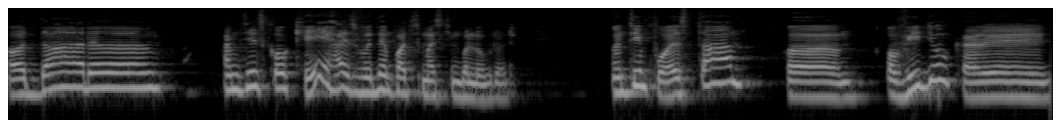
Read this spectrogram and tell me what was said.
uh, dar uh, am zis că ok, hai să vedem, poate să mai schimbă lucruri. În timpul ăsta, uh, Ovidiu, care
